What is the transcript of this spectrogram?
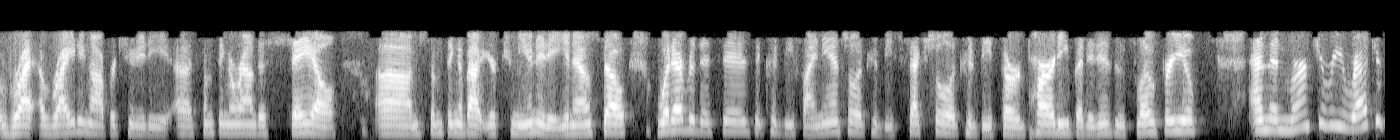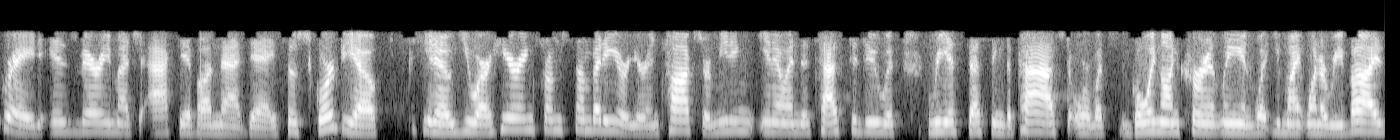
ri- a writing opportunity, uh, something around a sale, um, something about your community, you know. So whatever this is, it could be financial, it could be sexual, it could be third party, but it is in flow for you. And then Mercury retrograde is very much active on that day. So Scorpio, you know, you are hearing from somebody or you're in talks or meeting, you know, and this has to do with reassessing the past or what's going on currently and what you might want to revise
